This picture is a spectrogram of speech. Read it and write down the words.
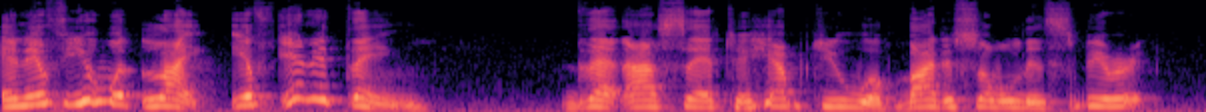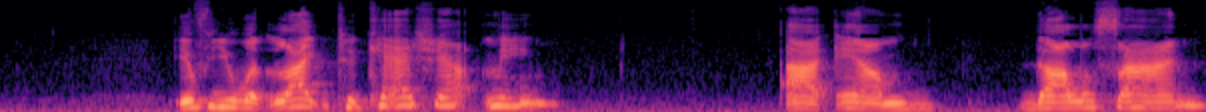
And if you would like, if anything that I said to help you with body, soul, and spirit, if you would like to cash out me, I am dollar sign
